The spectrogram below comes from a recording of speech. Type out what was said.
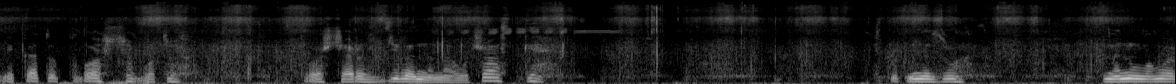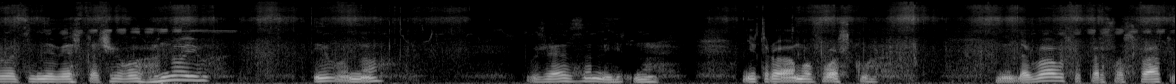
яка тут площа, бо то Площа розділена на участки. Тут внизу в минулому році не вистачило гною і воно вже замітно. Нітроамофоску не давав, суперфосфату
